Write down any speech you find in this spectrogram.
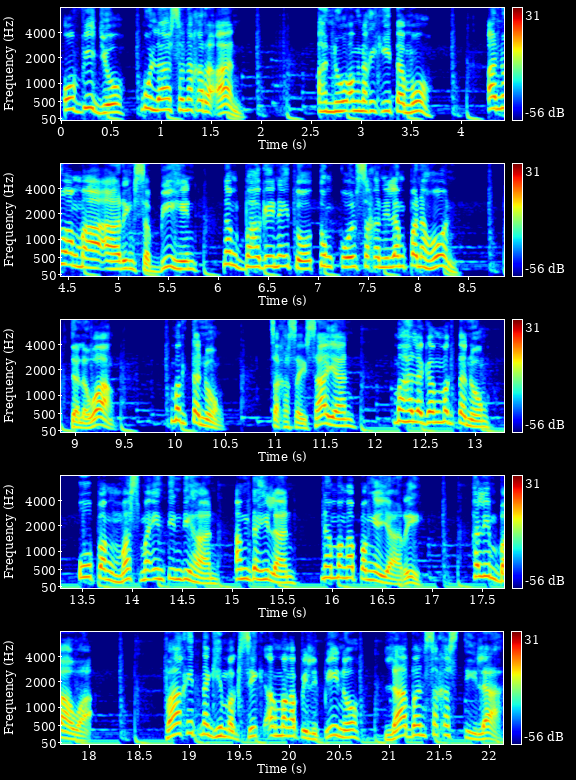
o video mula sa nakaraan. Ano ang nakikita mo? Ano ang maaaring sabihin ng bagay na ito tungkol sa kanilang panahon? Dalawang, magtanong. Sa kasaysayan, mahalagang magtanong upang mas maintindihan ang dahilan ng mga pangyayari. Halimbawa, bakit naghimagsik ang mga Pilipino laban sa Kastila?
